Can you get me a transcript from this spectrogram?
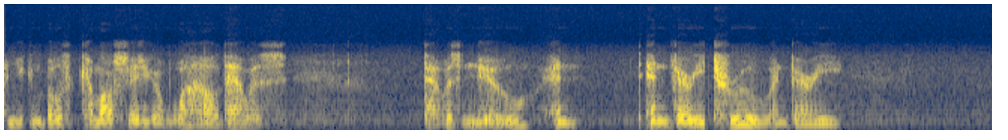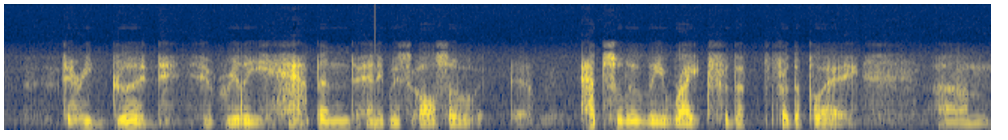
And you can both come off stage and go wow that was that was new and and very true and very very good it really happened, and it was also uh, absolutely right for the for the play. Um,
